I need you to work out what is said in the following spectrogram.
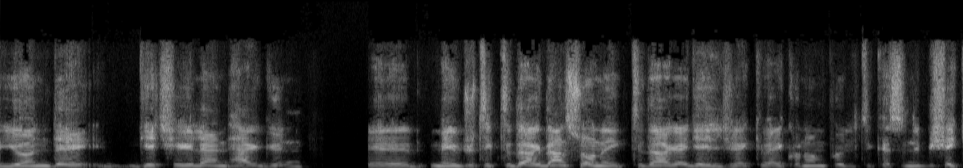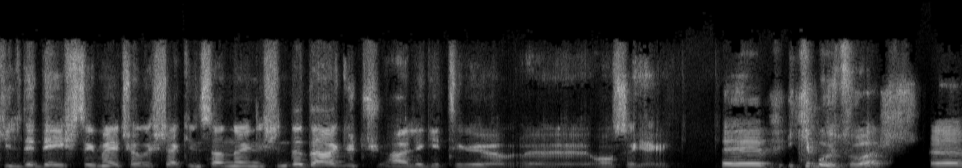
yönde geçirilen her gün e, mevcut iktidardan sonra iktidara gelecek ve ekonomi politikasını bir şekilde değiştirmeye çalışacak insanların içinde daha güç hale getiriyor e, olsa gerek. E, iki boyutu var. E,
